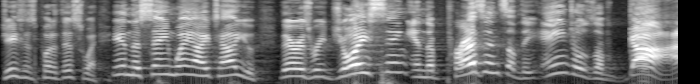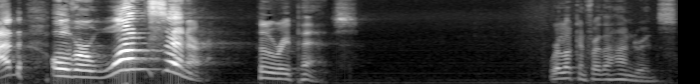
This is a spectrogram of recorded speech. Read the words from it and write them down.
Jesus put it this way In the same way, I tell you, there is rejoicing in the presence of the angels of God over one sinner who repents. We're looking for the hundreds.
